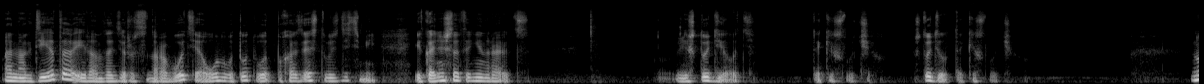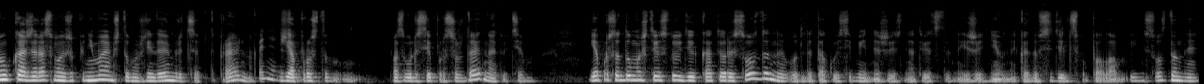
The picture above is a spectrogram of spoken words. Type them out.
Она где-то, или она задерживается на работе, а он вот тут вот по хозяйству с детьми. И, конечно, это не нравится. И что делать в таких случаях? Что делать в таких случаях? Ну, каждый раз мы же понимаем, что мы же не даем рецепты, правильно? Конечно. Я просто позволю себе просуждать на эту тему. Я просто думаю, что есть люди, которые созданы вот для такой семейной жизни, ответственной, ежедневной, когда все делятся пополам, и не созданные.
